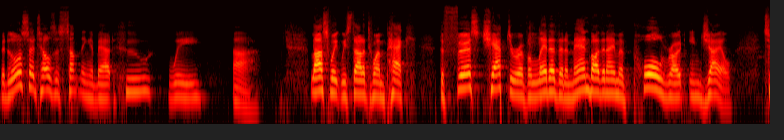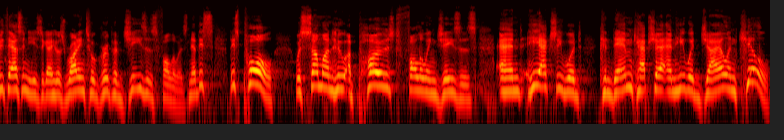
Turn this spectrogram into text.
but it also tells us something about who we are. Last week, we started to unpack the first chapter of a letter that a man by the name of Paul wrote in jail. 2,000 years ago, he was writing to a group of Jesus followers. Now, this, this Paul was someone who opposed following Jesus, and he actually would condemn, capture, and he would jail and kill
